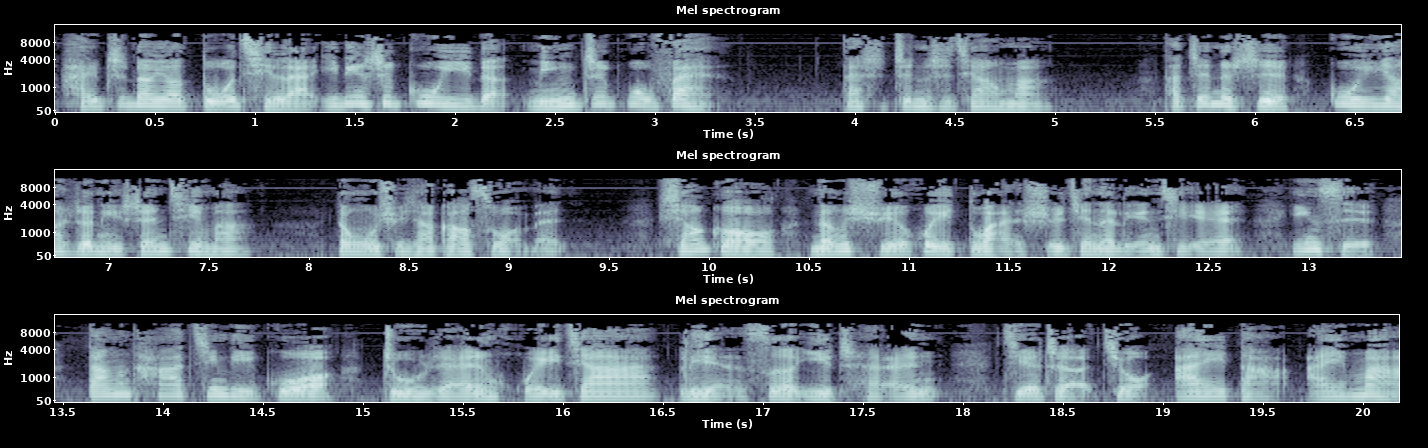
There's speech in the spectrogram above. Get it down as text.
还知道要躲起来，一定是故意的，明知故犯。但是真的是这样吗？他真的是故意要惹你生气吗？动物学家告诉我们。小狗能学会短时间的连结，因此，当它经历过主人回家脸色一沉，接着就挨打挨骂，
